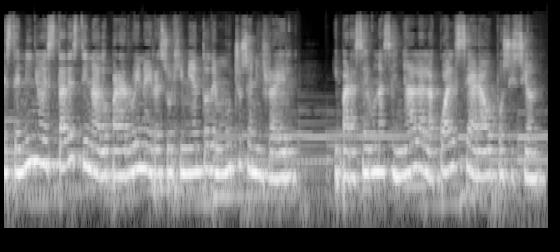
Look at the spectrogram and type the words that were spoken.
este niño está destinado para ruina y resurgimiento de muchos en Israel, y para ser una señal a la cual se hará oposición.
